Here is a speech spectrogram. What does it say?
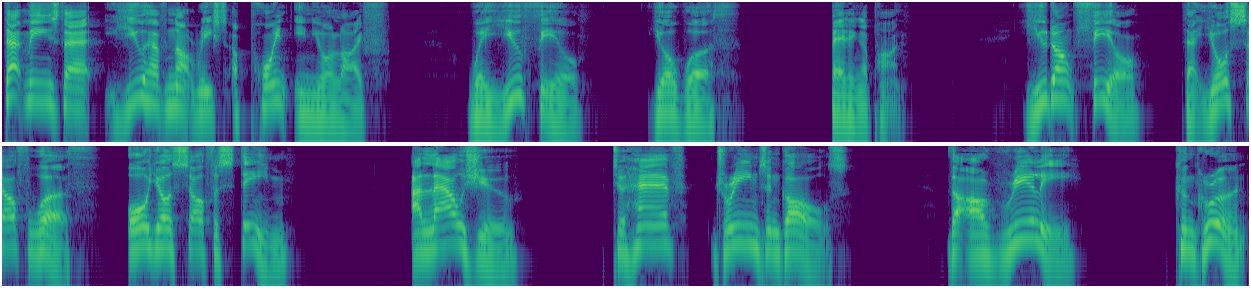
That means that you have not reached a point in your life where you feel you're worth betting upon. You don't feel that your self worth or your self esteem allows you to have dreams and goals that are really congruent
